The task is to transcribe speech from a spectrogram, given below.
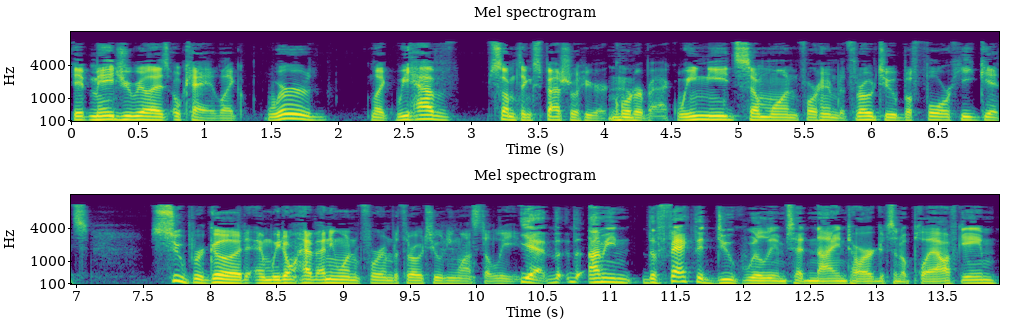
it made you realize, okay, like we're like we have something special here at Mm-hmm. quarterback. We need someone for him to throw to before he gets super good, and we don't have anyone for him to throw to, and he wants to leave. Yeah, I mean, the fact that Duke Williams had nine targets in a playoff game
